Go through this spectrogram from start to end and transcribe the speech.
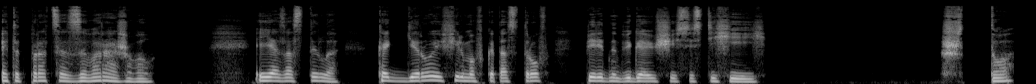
Этот процесс завораживал. Я застыла, как герои фильмов катастроф перед надвигающейся стихией. «Что?»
